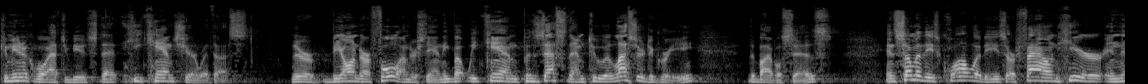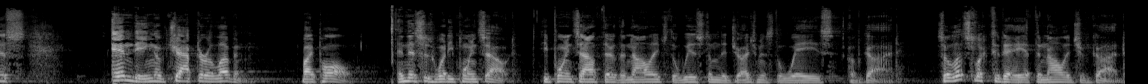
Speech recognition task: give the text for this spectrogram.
communicable attributes that He can share with us. They're beyond our full understanding, but we can possess them to a lesser degree, the Bible says. And some of these qualities are found here in this ending of chapter 11 by Paul. And this is what he points out. He points out there the knowledge, the wisdom, the judgments, the ways of God. So let's look today at the knowledge of God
